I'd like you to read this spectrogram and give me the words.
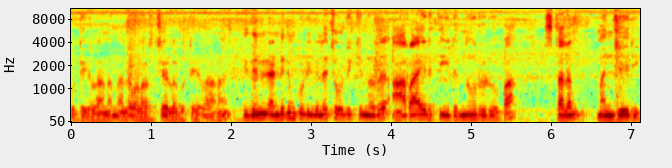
കുട്ടികളാണ് നല്ല വളർച്ചയുള്ള കുട്ടികളാണ്. ഇതിന് രണ്ടിനും കൂടി വില ചോദിക്കുന്നത് ആറായിരത്തി ഇരുന്നൂറ് രൂപ സ്ഥലം മഞ്ചേരി.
